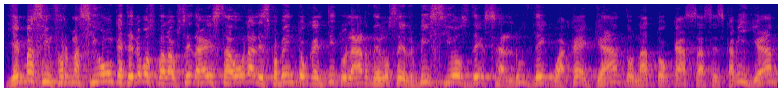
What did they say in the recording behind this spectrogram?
Y en más información que tenemos para usted a esta hora, les comento que el titular de los servicios de salud de Oaxaca, Donato Casas Escamilla,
